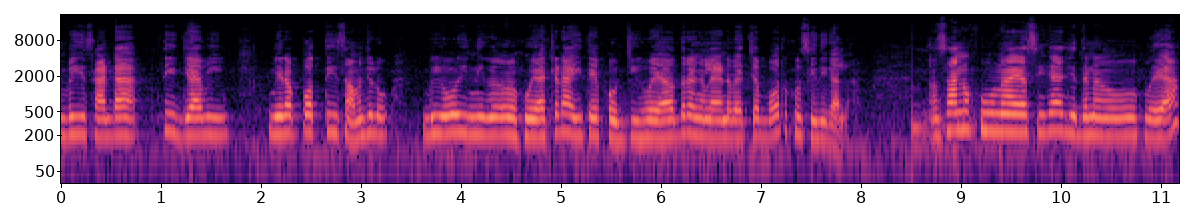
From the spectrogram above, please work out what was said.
ਵੀ ਸਾਡਾ ਭਤੀਜਾ ਵੀ ਮੇਰਾ ਪੁੱਤ ਹੀ ਸਮਝ ਲਓ ਵੀ ਉਹ ਇੰਨੀ ਹੋਇਆ ਚੜ੍ਹਾਈ ਤੇ ਫੌਜੀ ਹੋਇਆ ਉਧਰ ਇੰਗਲੈਂਡ ਵਿੱਚ ਬਹੁਤ ਖੁਸ਼ੀ ਦੀ ਗੱਲ ਆ। ਸਾਨੂੰ ਫੋਨ ਆਇਆ ਸੀਗਾ ਜਿੱਦਣ ਉਹ ਹੋਇਆ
